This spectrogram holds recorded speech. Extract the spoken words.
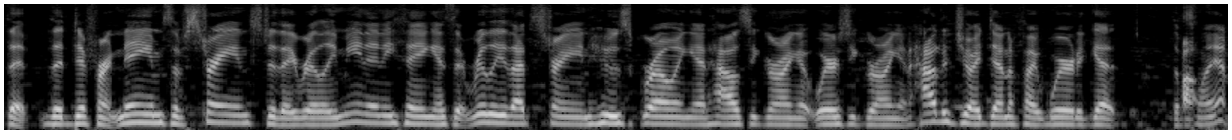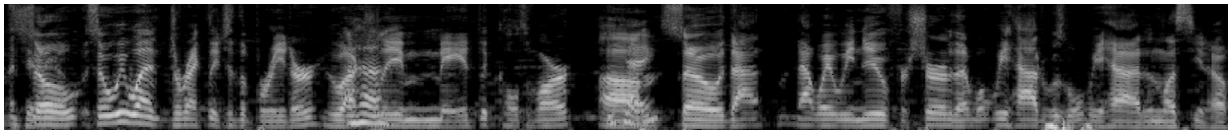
the the different names of strains. Do they really mean anything? Is it really that strain? Who's growing it? How's he growing it? Where's he growing it? How did you identify where to get the uh, plant uh, material. So, so we went directly to the breeder who uh-huh. actually made the cultivar. Um, okay. So that that way we knew for sure that what we had was what we had, unless you know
